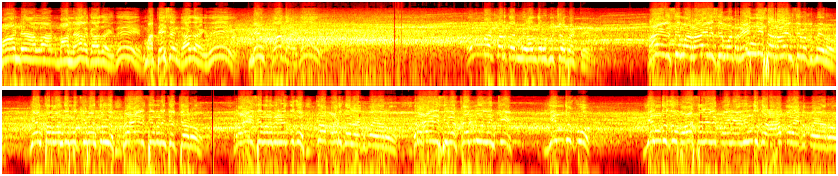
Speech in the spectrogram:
మా నేల మా నేల కాదా ఇది మా దేశం కాదా ఇది మేము కాదా ఇది కూర్చోబెట్టి. రాయలసీమ రాయలసీమ అంటారు ఏం చేశారు రాయలసీమకు మీరు? ఎంతమంది ముఖ్యమంత్రులు రాయలసీమ నుంచి వచ్చారు? రాయలసీమను మీరు ఎందుకు కాపాడుకోలేకపోయారు? రాయలసీమ కర్నూలు నుంచి ఎందుకు ఎందుకు వాసన వెళ్ళిపోయినారు ఎందుకు ఆపలేకపోయారు?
